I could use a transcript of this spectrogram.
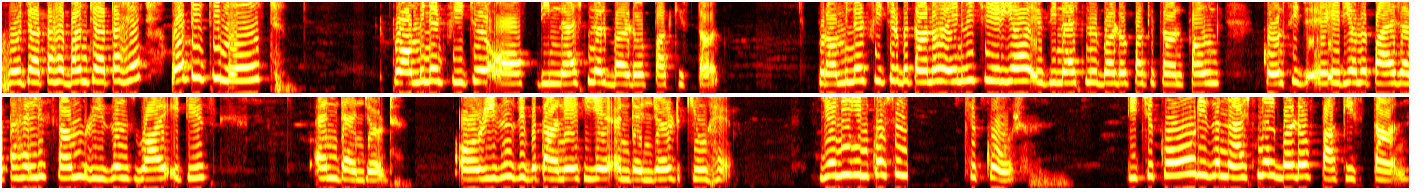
हो जाता है बन जाता है। What is the most prominent feature of the national bird of Pakistan prominent feature बताना है in which area is the national bird of Pakistan found कौन सी एरिया में पाया जाता है? List some reasons why it is endangered और रीजन भी बताने हैं कि ये एंडेंजर्ड क्यों है। यानी इन question chakor. The is a national bird of Pakistan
